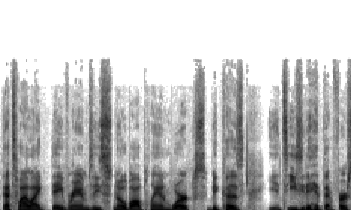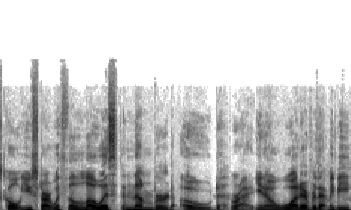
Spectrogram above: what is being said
That's why like Dave Ramsey's snowball plan works because it's easy to hit that first goal. You start with the lowest numbered ode. Right. You know, whatever that may be.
